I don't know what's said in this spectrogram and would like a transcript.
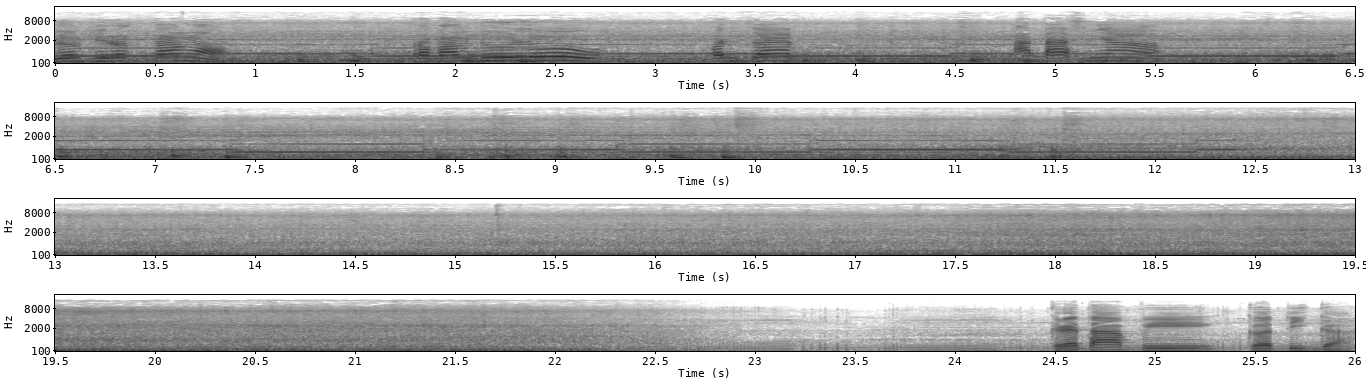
Belum direkam oh. Rekam dulu. Pencet atasnya. Kereta api ketiga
